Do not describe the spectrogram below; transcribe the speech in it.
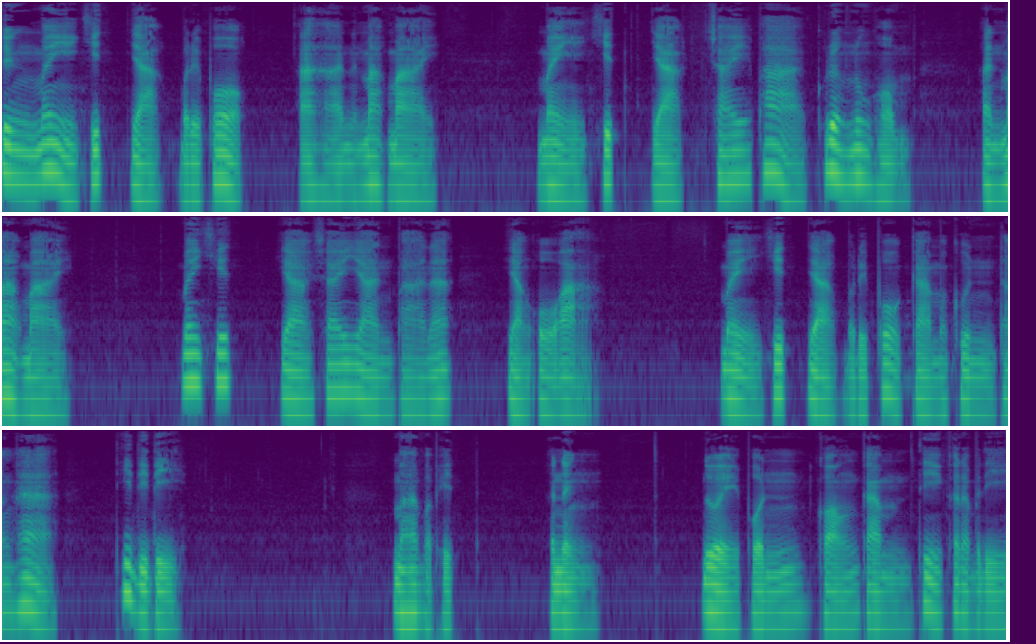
จึงไม่คิดอยากบริโภคอาหารนั้นมากมาย ไม่คิดอยากใช้ผ้าเครื่องนุ่งหม่ม อันมากมาย ไม่คิดอยากใช้ยานพาหนะ อย่างโออาไม่คิดอยากบริโภคกามคุณทั้งห้าที่ดีๆมาบพิษหนึ่งด้วยผลของกรรมที่ขรบดี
